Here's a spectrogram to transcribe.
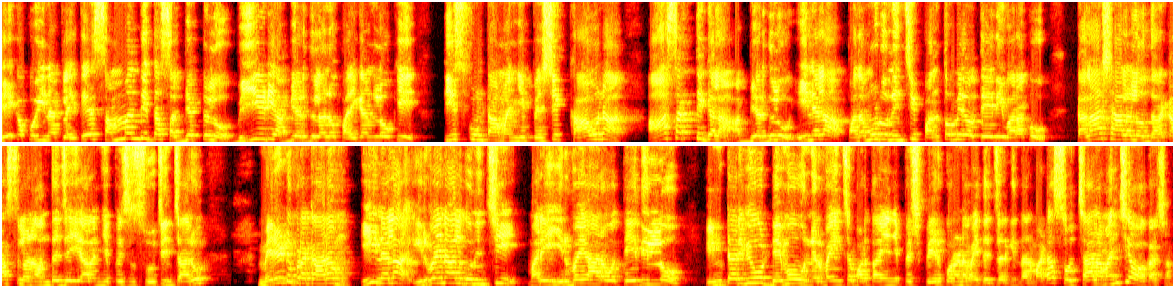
లేకపోయినట్లయితే సంబంధిత సబ్జెక్టులో బిఈడి అభ్యర్థులను పరిగణలోకి తీసుకుంటామని చెప్పేసి కావున ఆసక్తి గల అభ్యర్థులు ఈ నెల పదమూడు నుంచి పంతొమ్మిదవ తేదీ వరకు కళాశాలలో దరఖాస్తులను అందజేయాలని చెప్పేసి సూచించారు. మెరిట్ ప్రకారం ఈ నెల ఇరవై నాలుగు నుంచి మరి ఇరవై ఆరవ తేదీల్లో ఇంటర్వ్యూ డెమో నిర్వహించబడతాయని చెప్పేసి పేర్కొనడం అయితే జరిగిందనమాట సో చాలా మంచి అవకాశం.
